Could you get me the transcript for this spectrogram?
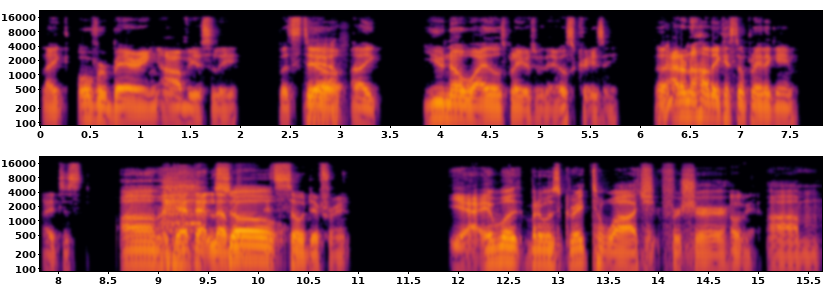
like overbearing, obviously. But still, like you know why those players were there. It was crazy. Yeah. I don't know how they can still play the game. I just Um, like at that level, So it's so different. Yeah, it was, but it was great to watch for sure. Oh yeah. Um,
